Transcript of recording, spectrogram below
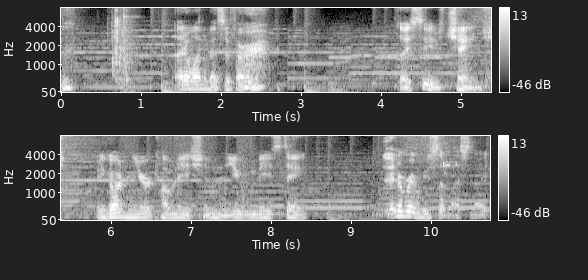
I don't want to mess with her. I see you've changed. Regarding your accommodation, you may stay in a room you slept last night.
